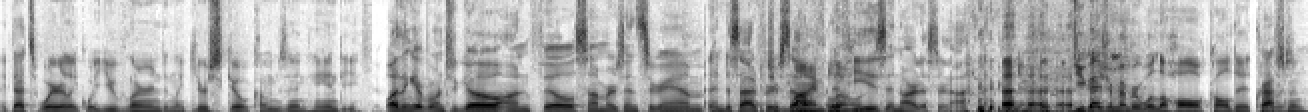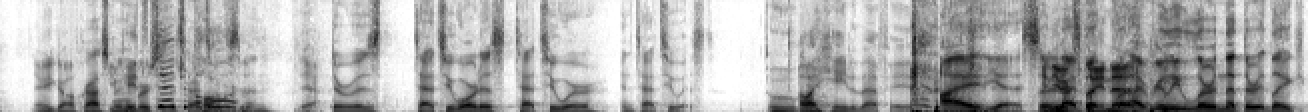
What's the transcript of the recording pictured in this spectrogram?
like that's where like what you've learned and like your skill comes in handy. Well, I think everyone should go on Phil Sommers' Instagram and decide for your yourself mind if blown. he is an artist or not. Do you guys remember what Lahal called it? Craftsman, There you go. craftsman You versus a attention, my Craftsman. Yeah. there was tattoo artist, tattooer, and tattooist. Ooh. Oh, I hated that phase. I yeah. So Can did you I, but- explain but, that? I really learned that there like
